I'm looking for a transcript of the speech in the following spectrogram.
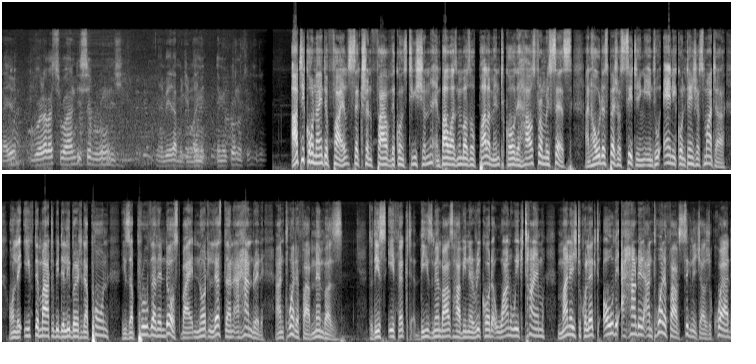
naye bw'olaba siwandiise bulungi. Embeera mugimanyi. Emi- emikono tegiri Article 95, Section 5 of the Constitution empowers members of Parliament to call the House from recess and hold a special sitting into any contentious matter only if the matter to be deliberated upon is approved and endorsed by not less than 125 members. To this effect, these members have in a record one week time managed to collect all the 125 signatures required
